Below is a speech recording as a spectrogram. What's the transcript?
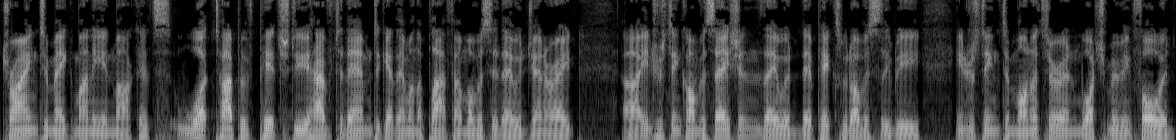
trying to make money in markets, what type of pitch do you have to them to get them on the platform? Obviously, they would generate uh, interesting conversations. They would their picks would obviously be interesting to monitor and watch moving forward.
